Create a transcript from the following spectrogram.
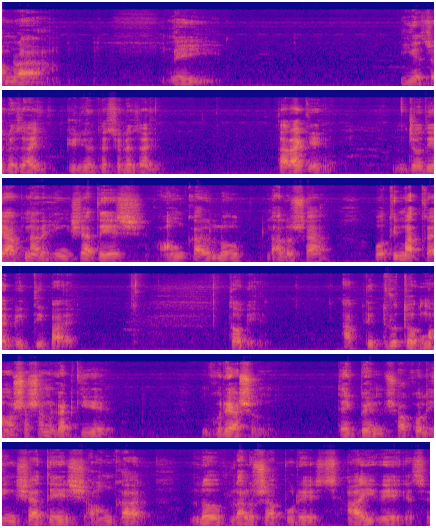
আমরা এই ইয়ে চলে যাই ভিডিওতে চলে যাই তার আগে যদি আপনার হিংসা, দেশ, অহংকার, লোভ, লালসা অতিমাত্রায় বৃদ্ধি পায়, তবে আপনি দ্রুত মহাশ্মশান ঘাট গিয়ে ঘুরে আসুন। দেখবেন সকল হিংসা, দেশ, অহংকার, লোভ, লালসা পুড়ে ছাই হয়ে গেছে।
